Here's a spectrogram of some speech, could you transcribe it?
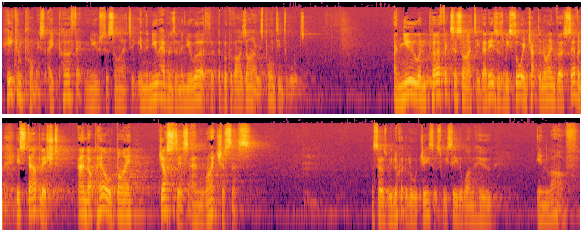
he can promise a perfect new society in the new heavens and the new earth that the book of Isaiah is pointing towards. A new and perfect society, that is, as we saw in chapter 9, verse 7, established and upheld by justice and righteousness. And so, as we look at the Lord Jesus, we see the one who, in love,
